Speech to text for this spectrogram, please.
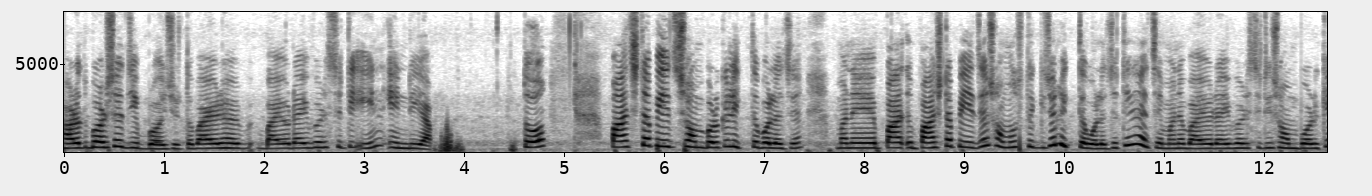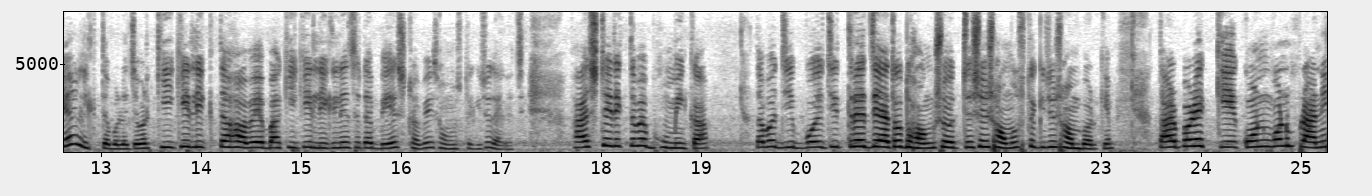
ভারতবর্ষের জীববৈচিত্র্য বায়ো বায়োডাইভার্সিটি ইন ইন্ডিয়া তো পাঁচটা পেজ সম্পর্কে লিখতে বলেছে। মানে পাঁচটা পেজে সমস্ত কিছু লিখতে বলেছে, ঠিক আছে? মানে বায়োডাইভার্সিটি সম্পর্কে লিখতে বলেছে। এবার কী কী লিখতে হবে বা কী কী লিখলে সেটা বেস্ট হবে, সমস্ত কিছু দেখাচ্ছে। ফার্স্টে লিখতে হবে ভূমিকা, তারপর জীববৈচিত্র্যের যে এত ধ্বংস হচ্ছে সেই সমস্ত কিছু সম্পর্কে। তারপরে কে, কোন কোন প্রাণী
